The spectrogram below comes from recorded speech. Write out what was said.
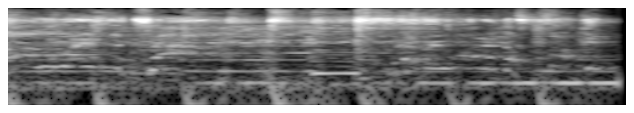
All the way to the top. Everyone in the fucking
